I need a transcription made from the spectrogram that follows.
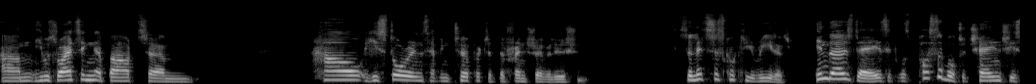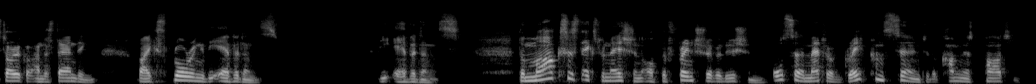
um, he was writing about um, how historians have interpreted the French Revolution. So let's just quickly read it. In those days, it was possible to change historical understanding by exploring the evidence. The evidence. The Marxist explanation of the French Revolution, also a matter of great concern to the Communist Party,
